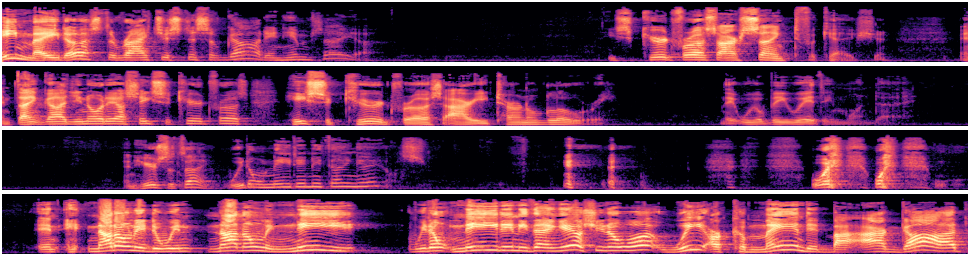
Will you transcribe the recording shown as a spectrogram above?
He made us the righteousness of God in Himself. He secured for us our sanctification. And thank God, you know what else He secured for us? He secured for us our eternal glory, that we'll be with Him one day. And here's the thing we don't need anything else. what, what, and not only do we not only need we don't need anything else. You know what? We are commanded by our God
